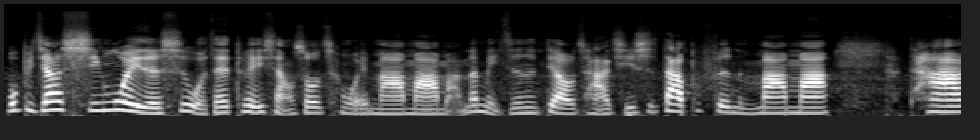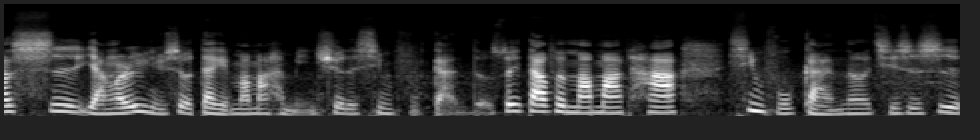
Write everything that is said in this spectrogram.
我比较欣慰的是，我在推享受成为妈妈嘛。那美珍的调查，其实大部分的妈妈，她是养儿育女是有带给妈妈很明确的幸福感的。所以大部分妈妈她幸福感呢，其实是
